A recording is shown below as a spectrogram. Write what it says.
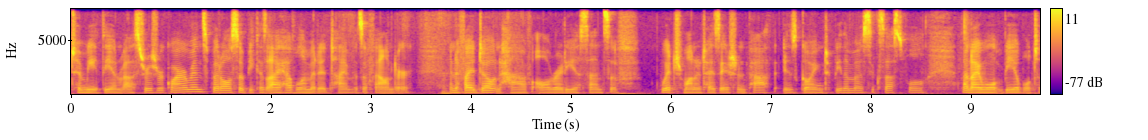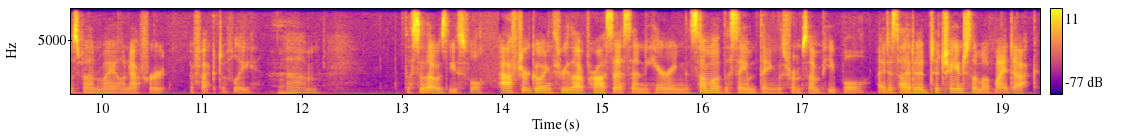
to meet the investors' requirements, but also because I have limited time as a founder. And if I don't have already a sense of which monetization path is going to be the most successful, then I won't be able to spend my own effort effectively. Um, so that was useful. After going through that process and hearing some of the same things from some people, I decided to change some of my deck,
